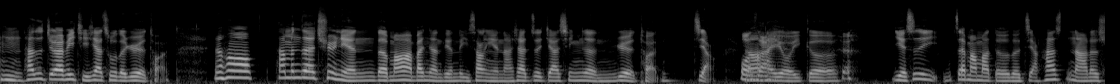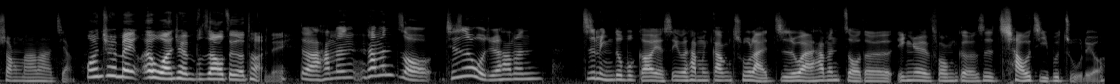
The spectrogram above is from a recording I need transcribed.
嗯，他是 JYP 旗下出的乐团，然后他们在去年的妈妈颁奖典礼上也拿下最佳新人乐团奖，然哇后还，有一个也是在妈妈得的奖，他拿了双妈妈奖。完全没，哎、我完全不知道这个团诶、对啊，他们他们走，其实我觉得他们知名度不高，也是因为他们刚出来之外，他们走的音乐风格是超级不主流，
